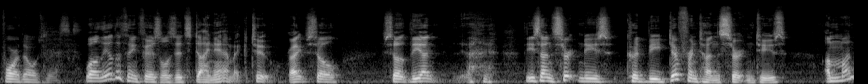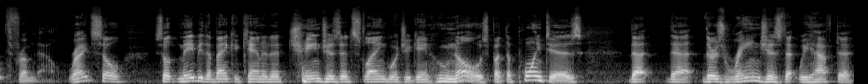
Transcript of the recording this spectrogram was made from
for those risks. Well, the other thing, Faisal, is it's dynamic too, right? So, so the un- these uncertainties could be different uncertainties a month from now, right? So, so maybe the Bank of Canada changes its language again. Who knows? But the point is that that there's ranges that we have to,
